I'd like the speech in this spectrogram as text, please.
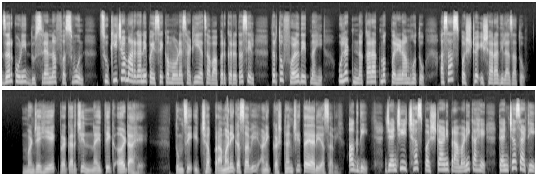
जर कोणी दुसऱ्यांना फसवून चुकीच्या मार्गाने पैसे कमवण्यासाठी याचा वापर करत असेल तर तो फळ देत नाही. उलट नकारात्मक परिणाम होतो असा स्पष्ट इशारा दिला जातो. म्हणजे ही एक प्रकारची नैतिक अट आहे. तुमची इच्छा प्रामाणिक असावी आणि कष्टांची तयारी असावी. अगदी. ज्यांची इच्छा स्पष्ट आणि प्रामाणिक आहे त्यांच्यासाठी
